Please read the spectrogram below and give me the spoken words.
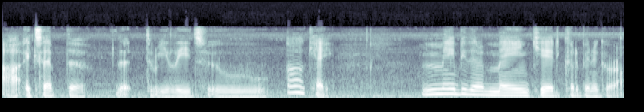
uh, except the the three leads who okay maybe the main kid could have been a girl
